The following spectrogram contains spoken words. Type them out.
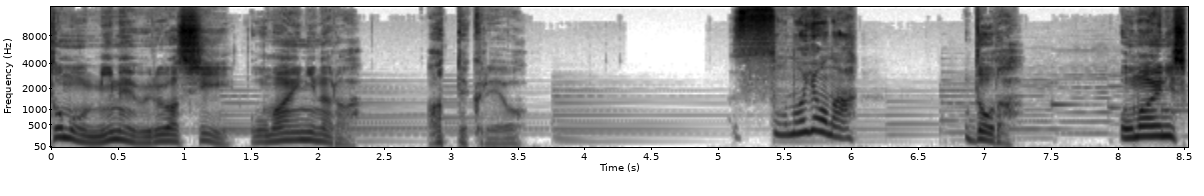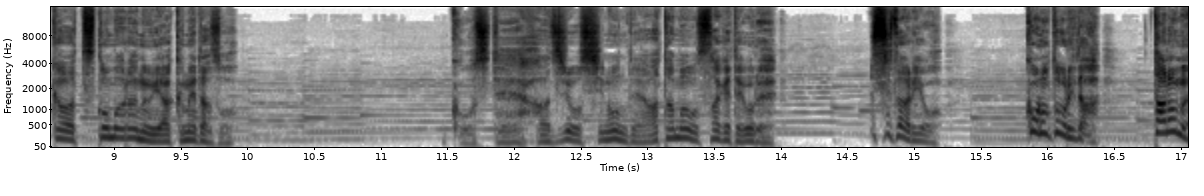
最も見目麗しいお前になら会ってくれよ。そのような？どうだ？お前にしか務まらぬ役目だぞこうして恥を忍んで頭を下げておるシザリオこの通りだ。頼む。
